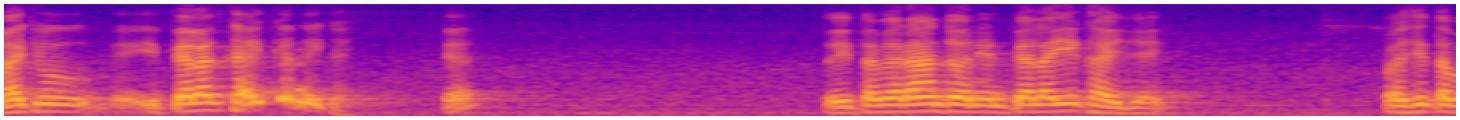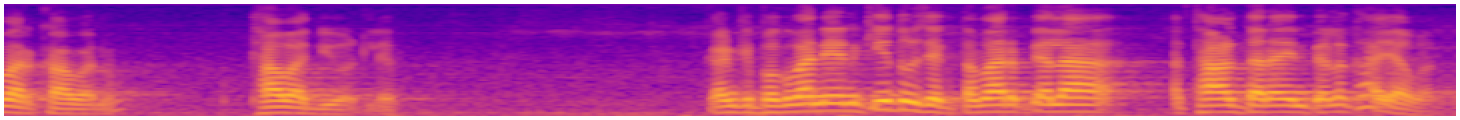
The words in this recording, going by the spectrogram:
માખ્યું, એ પેલા જ ખાય કે નહીં ખાય? હે? તો એ તમે રાંધો ને એને પેલા એ ખાઈ જાય. પછી તમારે ખાવાનું. થાવા દો એટલે. કારણ કે ભગવાને એને કીધું છે કે તમારે પેલા થાળ ધરાવીને પેલા ખાઈ આવવાનું.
